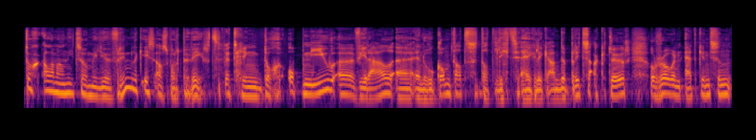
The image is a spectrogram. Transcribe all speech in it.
toch allemaal niet zo milieuvriendelijk is als wordt beweerd. Het ging toch opnieuw eh, viraal. eh, en hoe komt dat? Dat ligt eigenlijk aan de Britse acteur Rowan Atkinson,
